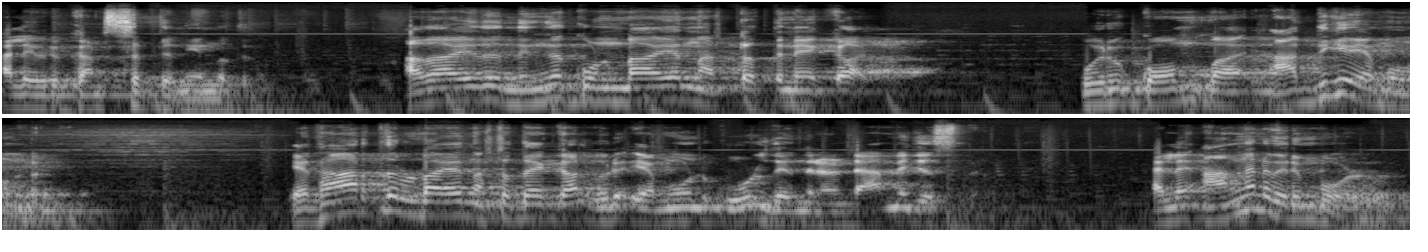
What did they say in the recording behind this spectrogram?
അല്ലെ ഒരു കൺസെപ്റ്റ് നിയമത്തിൽ അതായത് നിങ്ങൾക്കുണ്ടായ നഷ്ടത്തിനേക്കാൾ ഒരു കോം അധിക എമൗണ്ട് യഥാർത്ഥത്തിലുണ്ടായ നഷ്ടത്തേക്കാൾ ഒരു എമൗണ്ട് കൂടുതൽ തരുന്നതിനാണ് ഡാമേജസ് അല്ലെ അങ്ങനെ വരുമ്പോൾ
